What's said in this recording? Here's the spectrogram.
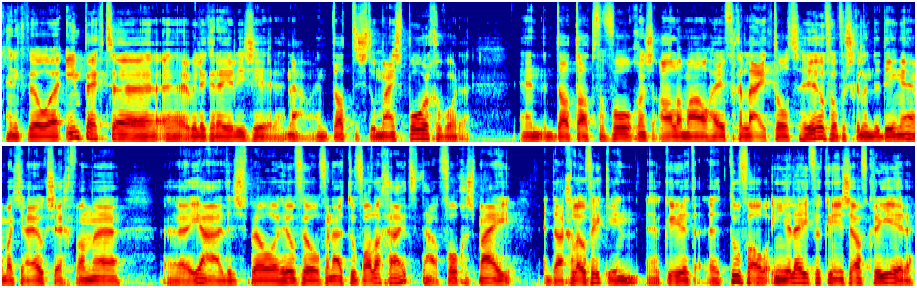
En ik wil impact wil ik realiseren. Nou, en dat is toen mijn spoor geworden. En dat dat vervolgens allemaal heeft geleid tot heel veel verschillende dingen. En wat jij ook zegt van... eh, eh, ja, er is wel heel veel vanuit toevalligheid. Nou, volgens mij, en daar geloof ik in... eh, kun je het toeval in je leven kun je zelf creëren.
